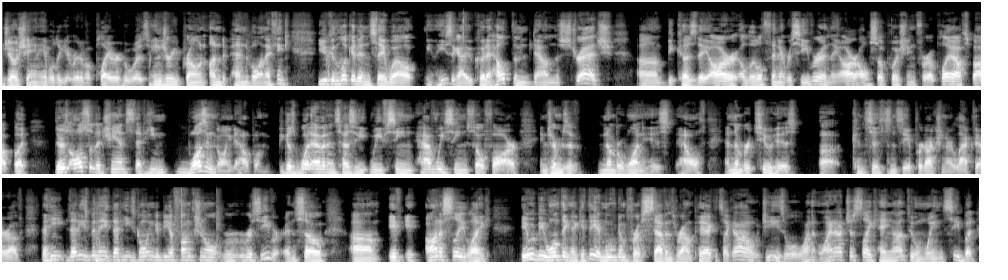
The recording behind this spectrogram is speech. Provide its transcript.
Joe Schoen able to get rid of a player who was injury prone, undependable. And I think you can look at it and say, well, you know, he's a guy who could have helped them down the stretch um, because they are a little thin at receiver and they are also pushing for a playoff spot. But there's also the chance that he wasn't going to help them because what evidence has he we've seen have we seen so far in terms of number one his health and number two his uh, consistency of production or lack thereof that he that he's been a, that he's going to be a functional r- receiver. And so um if it honestly like it would be one thing like if they had moved him for a seventh round pick it's like oh geez well why not, why not just like hang on to him wait and see? But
